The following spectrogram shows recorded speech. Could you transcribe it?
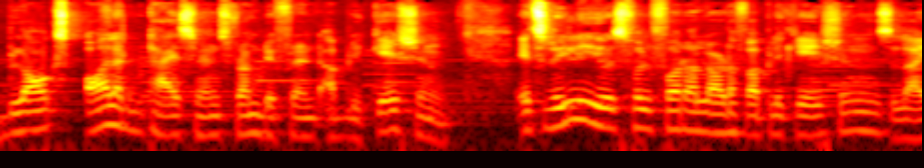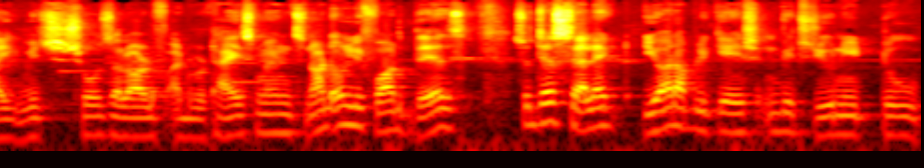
blocks all advertisements from different application. It's really useful for a lot of applications like which shows a lot of advertisements not only for this. So just select your application which you need to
